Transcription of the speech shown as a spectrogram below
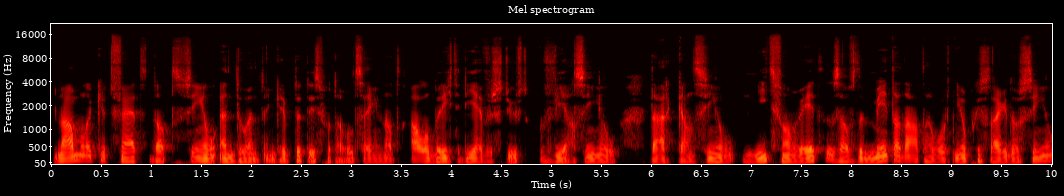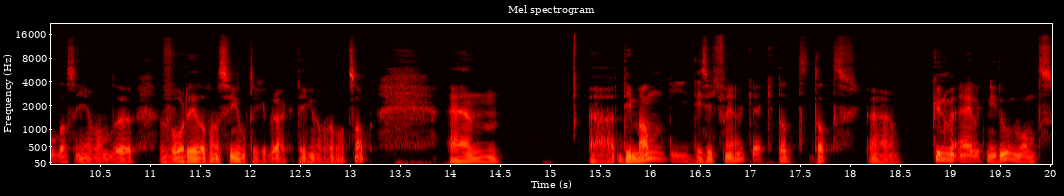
Namelijk het feit dat Signal end-to-end encrypted is, wat dat wil zeggen dat alle berichten die hij verstuurt via Signal, daar kan Signal niets van weten. Zelfs de metadata wordt niet opgeslagen door Signal. Dat is een van de voordelen van Signal te gebruiken tegenover WhatsApp. En uh, die man die, die zegt van ja, kijk, dat, dat uh, kunnen we eigenlijk niet doen, want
